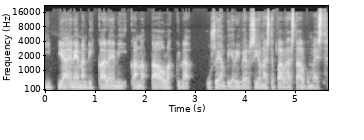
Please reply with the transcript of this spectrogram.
hiippiä enemmän dikkailee, niin kannattaa olla kyllä useampi eri versio näistä parhaista albumeista.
